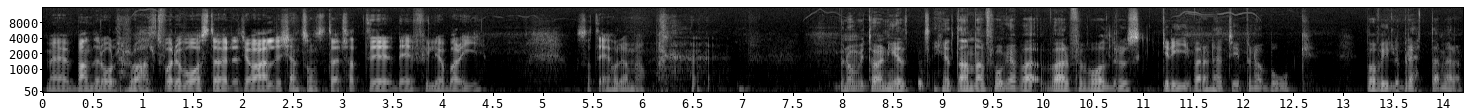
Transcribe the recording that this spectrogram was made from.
Med banderoller och allt vad det var stödet. Jag har aldrig känt sånt stöd så att det, det fyller jag bara i. Så att det håller jag med om. Men om vi tar en helt, helt annan fråga. Va- varför valde du att skriva den här typen av bok? Vad vill du berätta med den?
